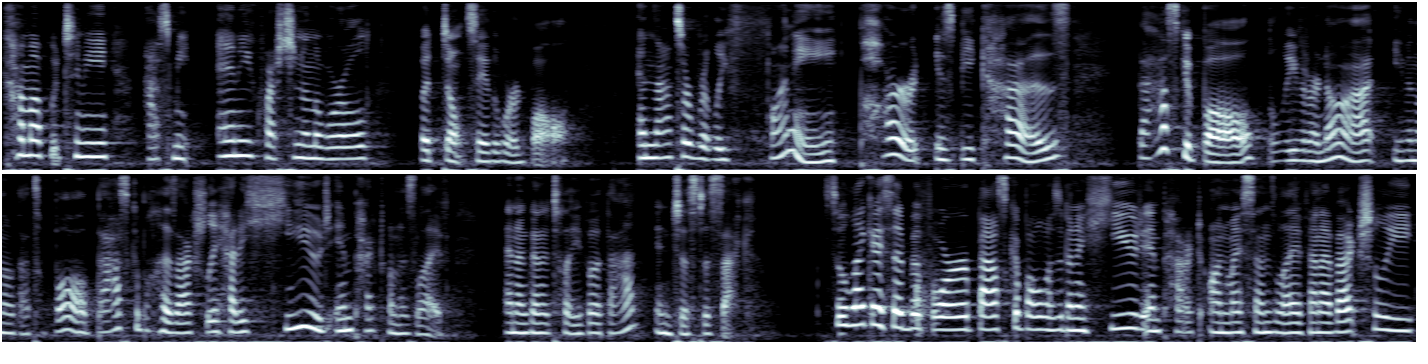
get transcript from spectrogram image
come up to me, ask me any question in the world, but don't say the word ball. And that's a really funny part is because basketball, believe it or not, even though that's a ball, basketball has actually had a huge impact on his life. And I'm going to tell you about that in just a sec. So, like I said before, basketball has been a huge impact on my son's life. And I've actually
